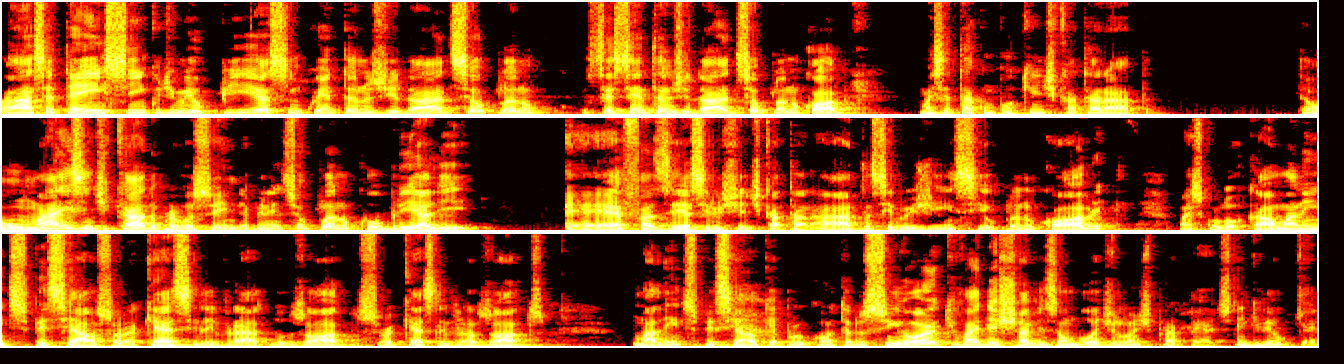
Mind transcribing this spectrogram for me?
ah, você tem 5 de miopia, 50 anos de idade, seu plano, 60 anos de idade, seu plano cobre. Mas você está com um pouquinho de catarata. Então, o mais indicado para você, independente do seu plano cobrir ali, é fazer a cirurgia de catarata, a cirurgia em si o plano cobre, mas colocar uma lente especial. O senhor quer se livrar dos óculos? O senhor quer se livrar dos óculos? uma lente especial, que é por conta do senhor, que vai deixar a visão boa de longe para perto. Você tem que ver o que é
